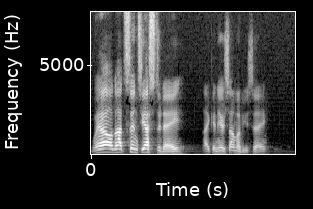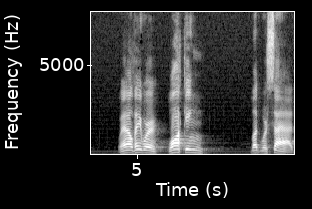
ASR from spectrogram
Well, not since yesterday, I can hear some of you say. Well, they were walking, but were sad.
